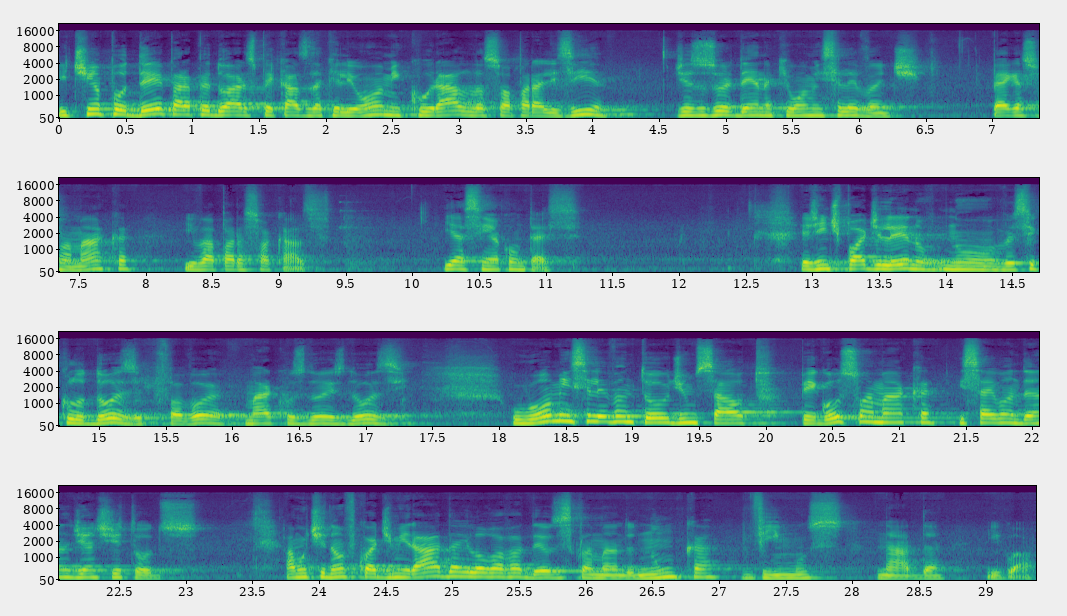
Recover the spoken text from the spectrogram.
e tinha poder para perdoar os pecados daquele homem e curá-lo da sua paralisia, Jesus ordena que o homem se levante, pegue a sua maca e vá para a sua casa. E assim acontece. E a gente pode ler no, no versículo 12, por favor, Marcos 2, 12. O homem se levantou de um salto, pegou sua maca e saiu andando diante de todos. A multidão ficou admirada e louvava a Deus, exclamando: Nunca vimos nada igual.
